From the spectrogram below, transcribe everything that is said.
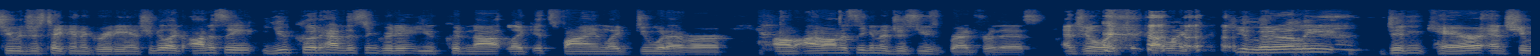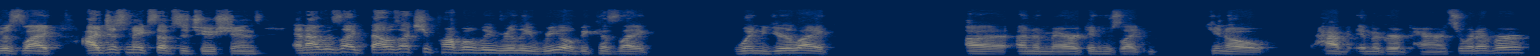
she would just take an ingredient and she'd be like honestly you could have this ingredient you could not like it's fine like do whatever. Um, i'm honestly gonna just use bread for this. And she'll like out like she literally didn't care and she was like i just make substitutions. And i was like that was actually probably really real because like when you're like uh, an american who's like you know have immigrant parents or whatever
